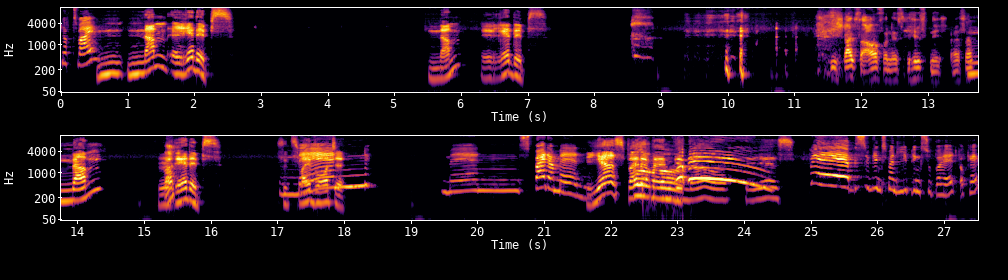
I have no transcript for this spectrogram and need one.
noch zwei? N Nam Redips. Nam Redips. Ich schreib's auf und es hilft nicht. Weißt du? Nam Was? Redips. Das sind zwei Man, Worte. Man. Spider-Man. Ja, Spider-Man, Oh. genau. Yes. Bäh, das ist übrigens mein Lieblings-Superheld. Okay.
